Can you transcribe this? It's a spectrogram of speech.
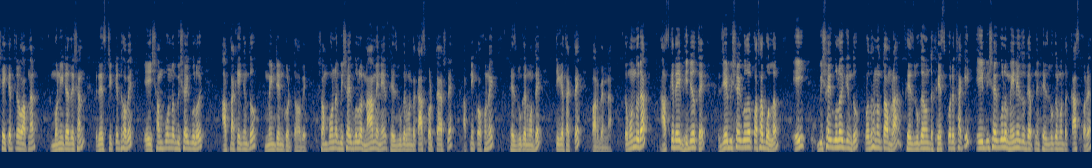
সেই ক্ষেত্রেও আপনার মনিটাইজেশন রেস্ট্রিক্টেড হবে। এই সম্পূর্ণ বিষয়গুলোই আপনাকে কিন্তু মেনটেন করতে হবে। সম্পূর্ণ বিষয়গুলো না মেনে ফেসবুকের মধ্যে কাজ করতে আসলে আপনি কখনোই ফেসবুকের মধ্যে টিকে থাকতে পারবেন না। তো বন্ধুরা, আজকের এই ভিডিওতে যে বিষয়গুলোর কথা বললাম, এই বিষয়গুলোই কিন্তু প্রধানত আমরা ফেসবুকের মধ্যে ফেস করে থাকি। এই বিষয়গুলো মেনে যদি আপনি ফেসবুকের মধ্যে কাজ করেন,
